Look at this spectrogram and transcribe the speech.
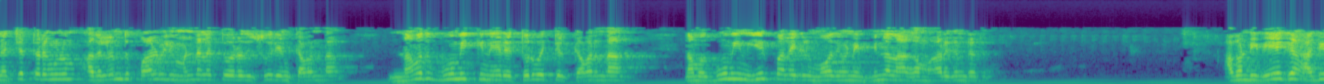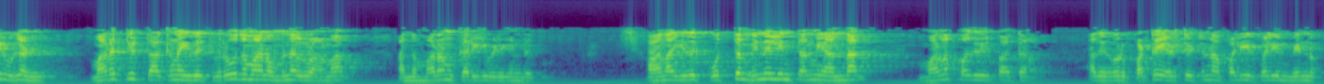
நட்சத்திரங்களும் அதிலிருந்து பால்வெளி மண்டலத்து சூரியன் கவர்ந்தான். நமது பூமிக்கு நேரே துருவத்தில் கவர்ந்தான். நமது பூமியின் ஈர்ப்பலைகள் மோதவினை மின்னலாக மாறுகின்றது. அவனுடைய வேக அதிர்வுகள் மரத்தில் தாக்கின இதற்கு விரோதமான மின்னல்கள் ஆனால் அந்த மரம் கருகி விடுகின்றது ஆனால் இது ஒத்த மின்னலின் தன்மை அந்தான் மலைப்பகுதியில் பார்த்தான் அதை ஒரு பட்டையை எடுத்துட்டோம்னா பளிர் பளிர் மின்னும்.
